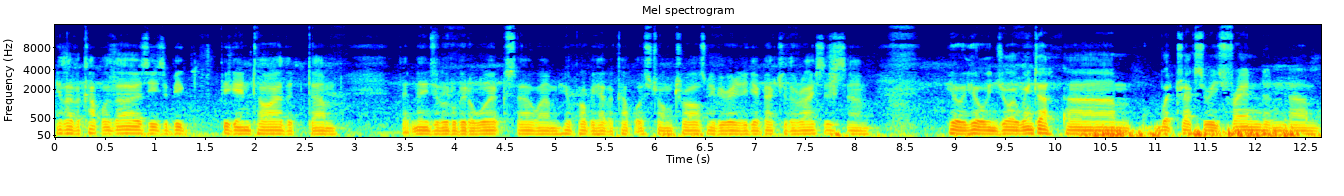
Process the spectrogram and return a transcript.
He'll have a couple of those. He's a big, big entire that um, that needs a little bit of work, so um, he'll probably have a couple of strong trials and he'll be ready to get back to the races. Um, he'll he'll enjoy winter. wet tracks are his friend, and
